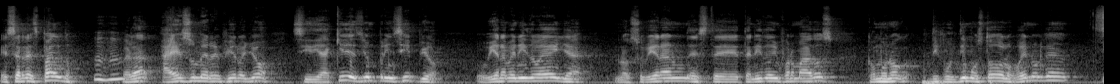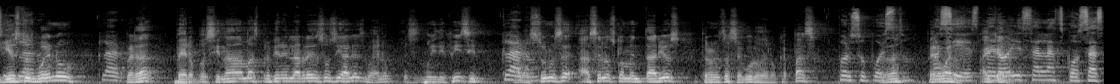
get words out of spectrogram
ese respaldo, ¿verdad? A eso me refiero yo. Si de aquí desde un principio hubiera venido ella, nos hubieran este, tenido informados, ¿cómo no difundimos todo lo bueno, Olga? y esto es bueno, ¿verdad? Pero pues si nada más prefieren las redes sociales, bueno, pues es muy difícil. Claro. A veces uno hace los comentarios, pero no está seguro de lo que pasa. Por supuesto. Así es, pero ahí están las cosas.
